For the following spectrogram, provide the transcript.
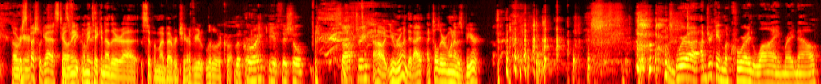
over here. special guest. Here, is let me let me take another uh, sip of my beverage here. of your little LaCroix. Lacroix, the official soft drink. Oh, you ruined it! I, I told everyone it was beer. We're uh, I'm drinking Lacroix lime right now.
